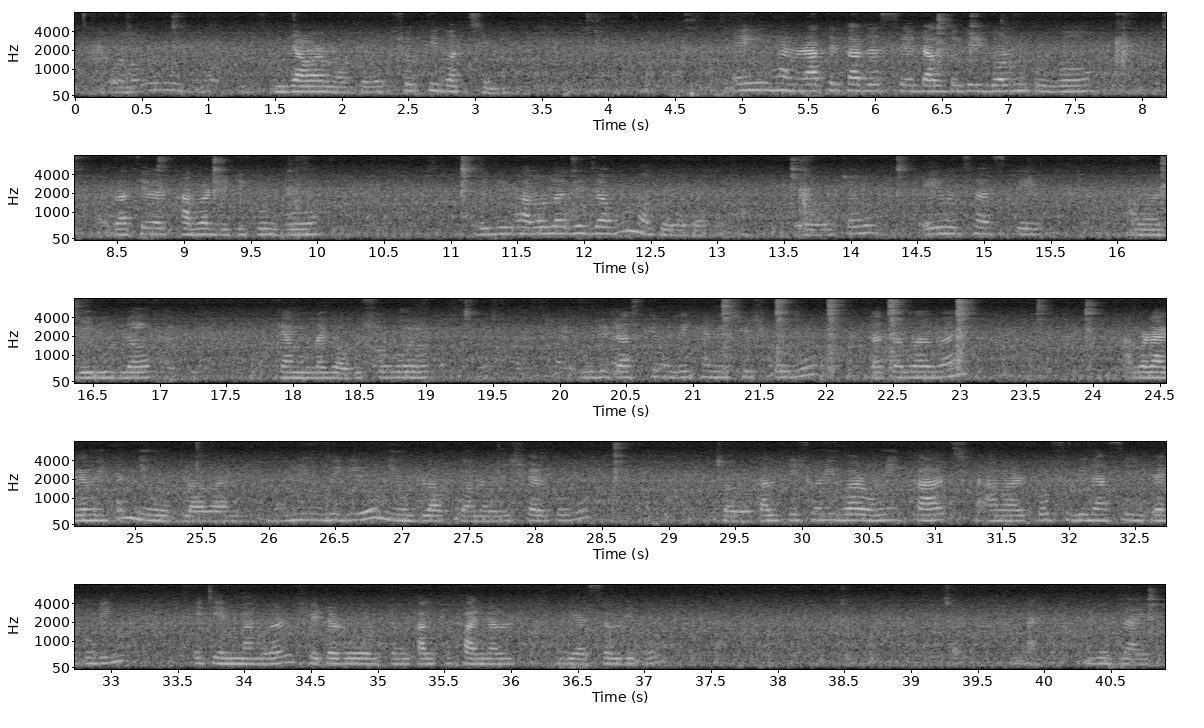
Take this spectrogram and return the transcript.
যাওয়ার মতো শক্তি পাচ্ছি না। এই হ্যাঁ রাতের কাজ আছে, ডাল তরকারি গরম করব, রাতের খাবার রেডি করব। যদি ভালো লাগে যাব, না তো চলো, এই হচ্ছে আজকে আমার ডেইলি ব্লগ কেমন লাগে অবশ্যই বলো। ভিডিওটা আজকে মধ্যে এখানে শেষ করব। Tata, bye bye. আবার আগামীকাল new vlog new video new vlog তোমাদের শেয়ার করব। চলো কালকে শনিবার অনেক কাজ, আমার পরশু দিন আছে রেকর্ডিং এটিএন বাংলার, সেটারও কালকে ফাইনাল রিহার্সাল দিব। Good night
